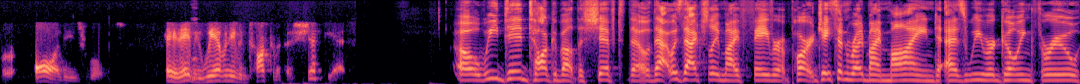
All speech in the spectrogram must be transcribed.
for all of these rules. Hey, Amy, we haven't even talked about the shift yet. Oh, we did talk about the shift, though. That was actually my favorite part. Jayson read my mind as we were going through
